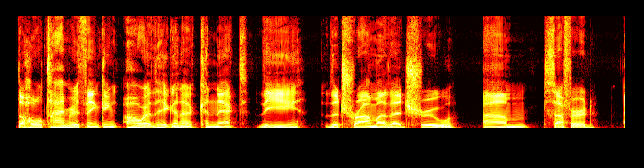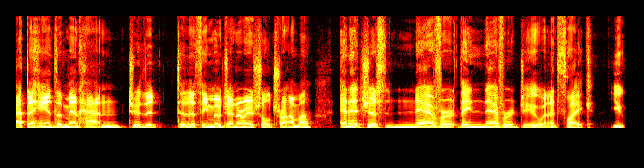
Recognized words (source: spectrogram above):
the whole time you're thinking, oh, are they going to connect the the trauma that True um, suffered at the hands of Manhattan to the to the theme of generational trauma, and it just never they never do, and it's like you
